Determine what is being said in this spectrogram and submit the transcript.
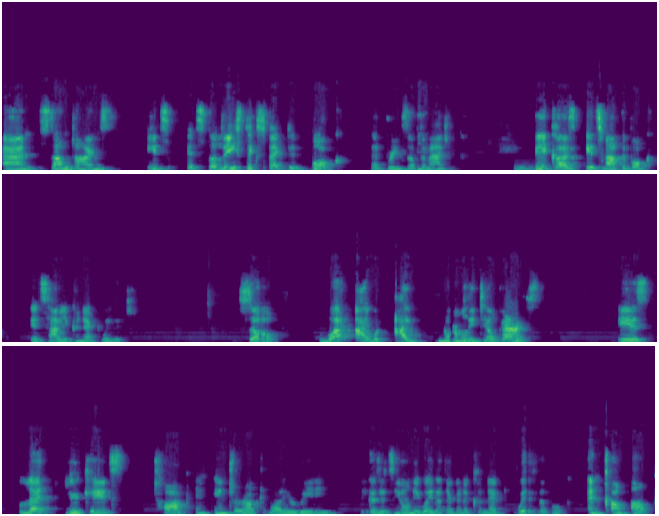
And sometimes it's it's the least expected book that brings up the magic. Mm-hmm. Because it's not the book it's how you connect with it. So what i would i normally tell parents is let your kids talk and interrupt while you're reading because it's the only way that they're going to connect with the book and come up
